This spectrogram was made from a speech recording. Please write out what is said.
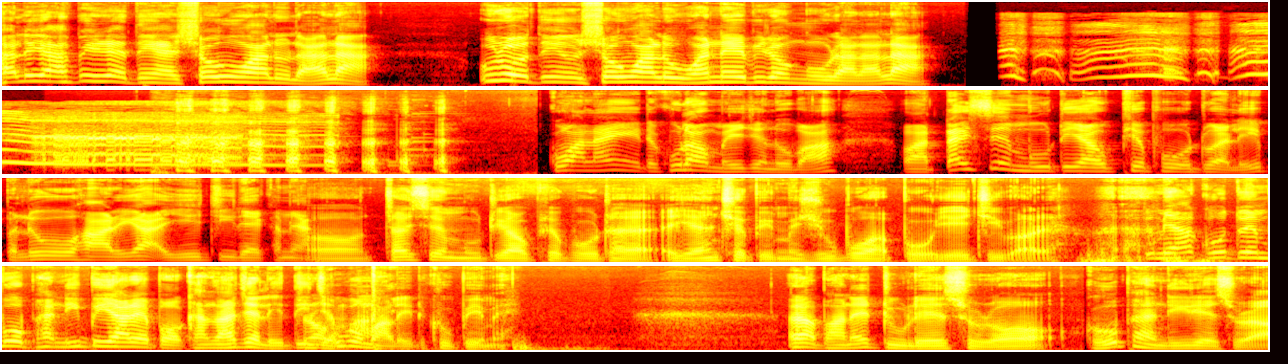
ားလေးအပေးတဲ့အတင်းကရှုံးသွားလို့လားလားဥတို့အတင်းကိုရှုံးသွားလို့ဝမ်းနေပြီးတော့ငိုတာလားလား ကိုကလိုင်းရင်တစ်ခုလောက်မေးချင်လို့ပါဟိုတိုက်စစ်မှုတယောက်ဖြစ်ဖို့အတွက်လေဘလို့ဟာတွေကအရေးကြီးတယ်ခင်ဗျအော်ကြိုက်စစ်မှုတယောက်ဖြစ်ဖို့ထက်အရန်ချစ်ပြီးမယူဖို့ကပိုအရေးကြီးပါတယ်သူများကိုသွင်းဖို့ဖန်တီးပေးရတဲ့ပေါ်ခန်းစားချက်လေးသိချင်ဥပါပမာလေးတစ်ခုပေးမယ်အဲ့ဒါဘာနဲ့တူလဲဆိုတော့ဂိုးဖန်တီးတယ်ဆိုတာ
